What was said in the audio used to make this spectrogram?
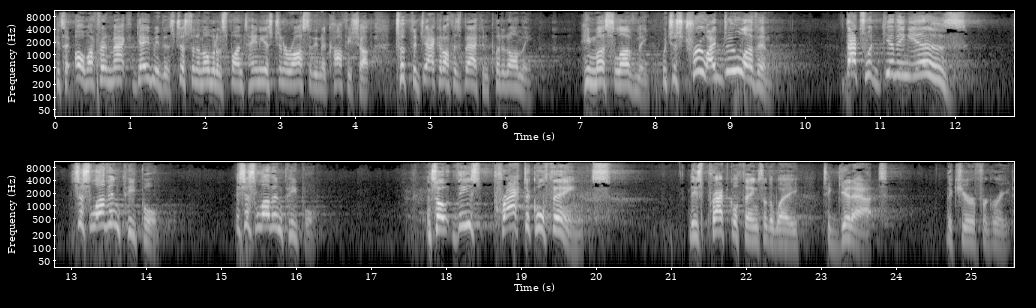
he'd say, Oh, my friend Mac gave me this just in a moment of spontaneous generosity in a coffee shop, took the jacket off his back and put it on me. He must love me, which is true. I do love him. That's what giving is. It's just loving people. It's just loving people. And so these practical things, these practical things are the way to get at the cure for greed.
